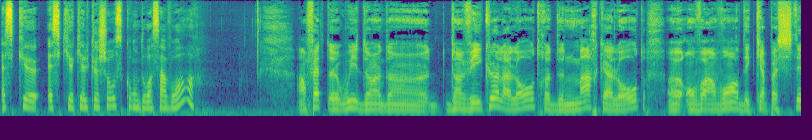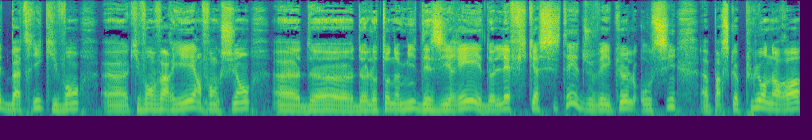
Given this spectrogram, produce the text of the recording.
est-ce est-ce qu'il y a quelque chose qu'on doit savoir? En fait, euh, oui, d'un véhicule à l'autre, d'une marque à l'autre, euh, on va avoir des capacités de batterie qui vont euh, qui vont varier en fonction euh, de, de l'autonomie désirée et de l'efficacité du véhicule aussi, euh, parce que plus on aura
